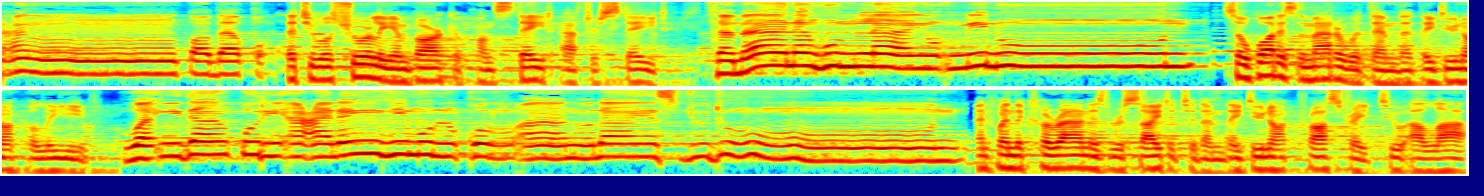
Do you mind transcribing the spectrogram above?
عن طبق that you will surely embark upon state after state. فما لهم لا يؤمنون So what is the matter with them that they do not believe? وإذا قرئ عليهم القرآن لا يسجدون And when the Quran is recited to them, they do not prostrate to Allah.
